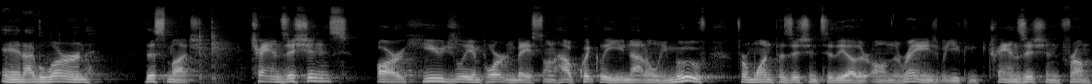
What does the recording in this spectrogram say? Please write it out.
And I've learned this much. Transitions are hugely important based on how quickly you not only move from one position to the other on the range, but you can transition from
